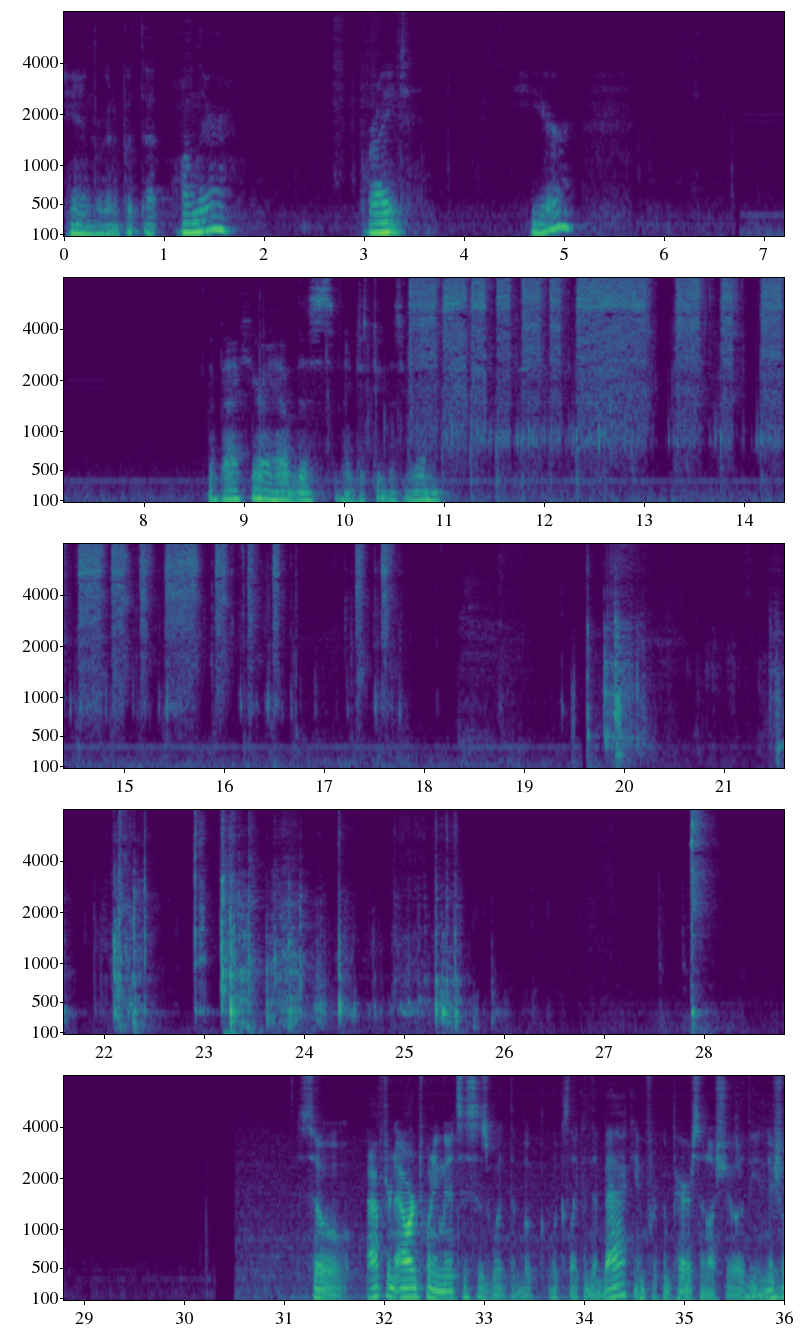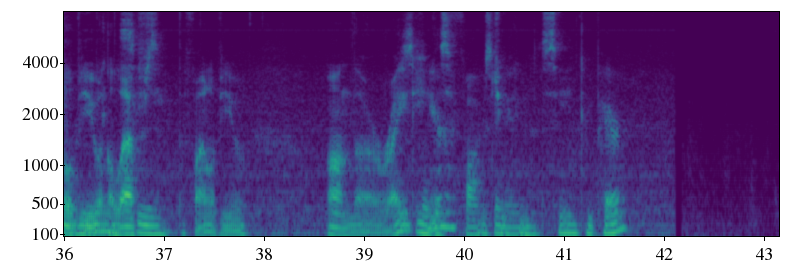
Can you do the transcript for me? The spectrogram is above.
And we're going to put that on there right here. The back here I have this, and I just do this again. So after an hour and 20 minutes, this is what the book looks like in the back. And for comparison, I'll show the initial view on the left, see. the final view on the right Some of here, this which you can see and compare.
